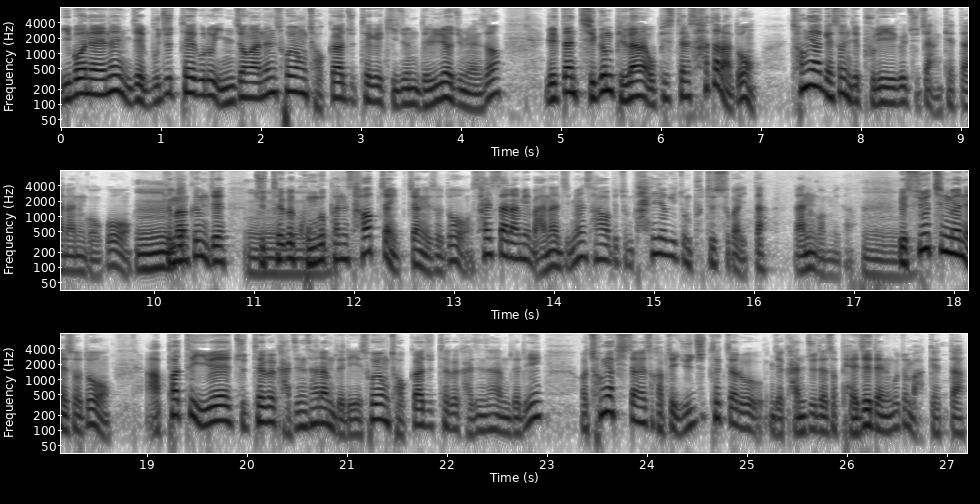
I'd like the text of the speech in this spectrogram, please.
이번에는 이제 무주택으로 인정하는 소형 저가 주택의 기준 늘려주면서 일단 지금 빌라나 오피스텔 을 사더라도 청약에서 이제 불이익을 주지 않겠다라는 거고 음, 그만큼 이제 음. 주택을 공급하는 사업자 입장에서도 살 사람이 많아지면 사업에 좀 탄력이 좀 붙을 수가 있다라는 겁니다. 음. 그 수요 측면에서도 아파트 이외의 주택을 가진 사람들이 소형 저가 주택을 가진 사람들이 어, 청약 시장에서 갑자기 유주택자로 이제 간주돼서 배제되는 걸 좀 막겠다.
